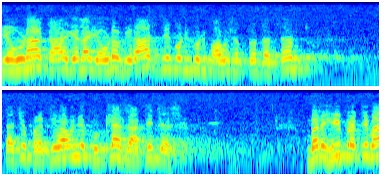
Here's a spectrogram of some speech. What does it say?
एवढा काळ गेला एवढं विराट जे कोणी कोणी पाहू शकतो दर्शन त्याची प्रतिभा म्हणजे कुठल्या जातीची असेल? बरं ही प्रतिभा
